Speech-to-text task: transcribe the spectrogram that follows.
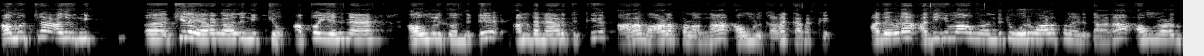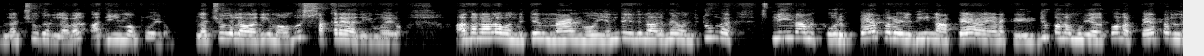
அமுத்துனா அது நிக் கீழே இறங்காது நிக்கும். அப்போ என்ன? அவங்களுக்கு வந்துட்டு அந்த நேரத்துக்கு அரை வாழைப்பழம் தான் அவங்களுக்கான கணக்கு. அதை விட அதிகமா அவங்க வந்துட்டு ஒரு வாழைப்பழம் எடுத்தாங்கன்னா அவங்களோட பிளட் சுகர் லெவல் அதிகமா போயிடும். பிளட் சுகர் லெவல் அதிகமாகும் சர்க்கரை அதிகமாயிடும் அதனால வந்துட்டு மேங்கோ எந்த இதுனாலுமே வந்துட்டு உங்க ஸ்பிளீனா ஒரு பேப்பர் எழுதி நான் பே எனக்கு இது பண்ண முடியாதப்போ நான் பேப்பர்ல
